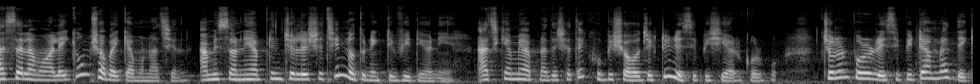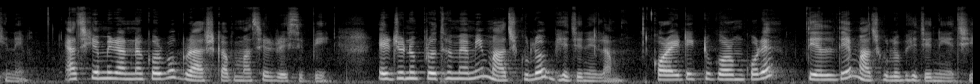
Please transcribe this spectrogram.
আসসালামু আলাইকুম, সবাই কেমন আছেন? আমি সোনিয়া আপটিন চলে এসেছি নতুন একটি ভিডিও নিয়ে। আজকে আমি আপনাদের সাথে খুবই সহজ একটি রেসিপি শেয়ার করব। চলুন পুরো রেসিপিটা আমরা দেখে নিই। আজকে আমি রান্না করব গ্রাস কাপ মাছের রেসিপি এর জন্য প্রথমে আমি মাছগুলো ভেজে নিলাম। কড়াইটা একটু গরম করে তেল দিয়ে মাছগুলো ভেজে নিয়েছি।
